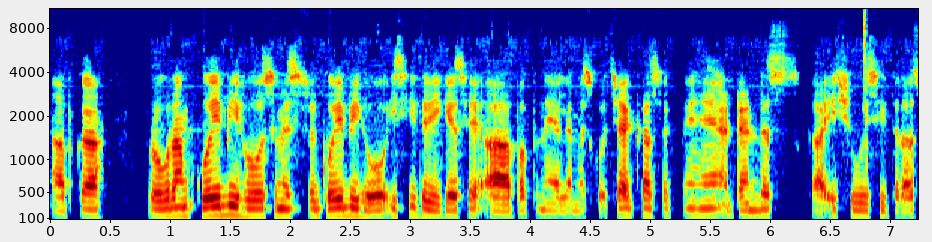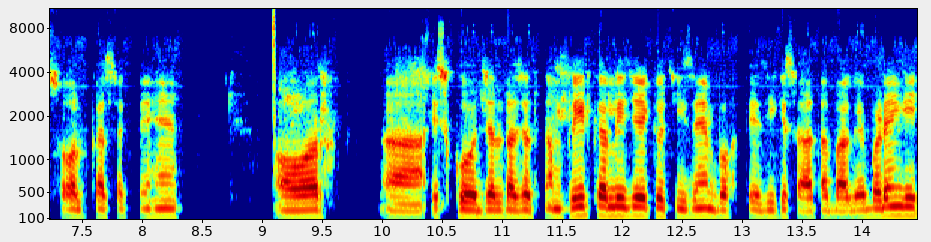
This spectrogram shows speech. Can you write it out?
आपका प्रोग्राम कोई भी हो सेमेस्टर कोई भी हो इसी तरीके से आप अपने एलएमएस को चेक कर सकते हैं अटेंडेंस का इशू इसी तरह सॉल्व कर सकते हैं और आ, इसको जल्द अज जल्द कंप्लीट कर लीजिए क्योंकि चीज़ें बहुत तेज़ी के साथ अब आगे बढ़ेंगी।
